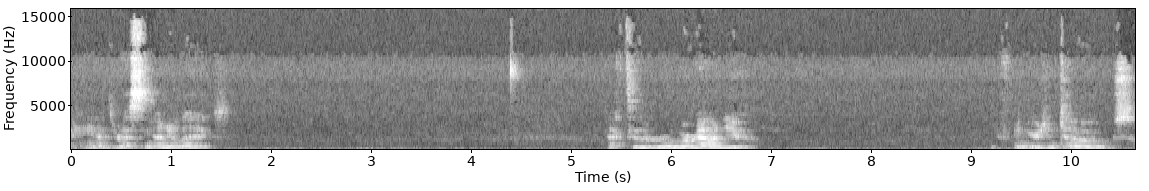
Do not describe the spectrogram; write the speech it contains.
your hands resting on your legs. Back to the room around you, your fingers and toes.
